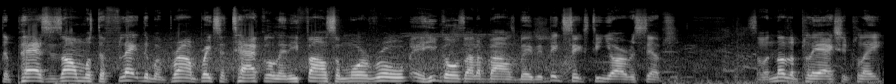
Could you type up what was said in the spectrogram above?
The pass is almost deflected, but Brown breaks a tackle, and he found some more room, and he goes out of bounds, baby. Big 16-yard reception. So another play-action play.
